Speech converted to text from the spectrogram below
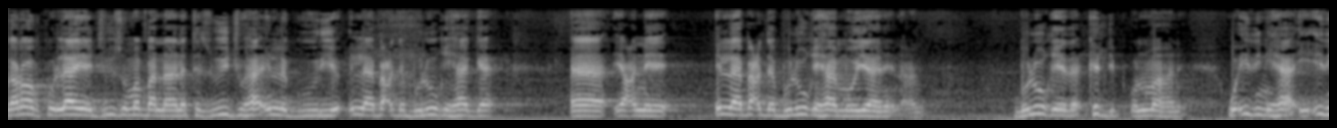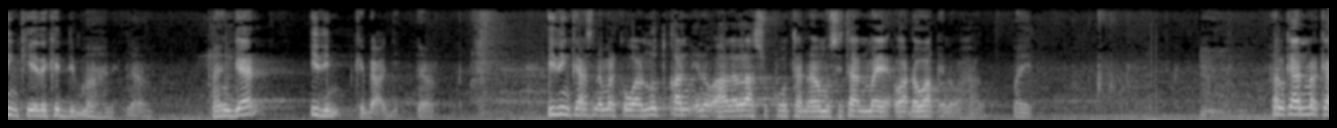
garoobku laa yajuusu ma bannaana taswiijuhaa in la guuriyo ilaa bacda buluuqihaa yacnii ilaa bacda buluuqihaa mooyaane buluuqeeda kadib un maahane wa iyo idinkeeda kadib maahane nacam. Qaangaar idin ka bacdi idinkaasna marka waa nudqan inuu ahaado laa sukuutan aamusitaan maya waa dhawaaq inuu ahaado. Halkan marka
